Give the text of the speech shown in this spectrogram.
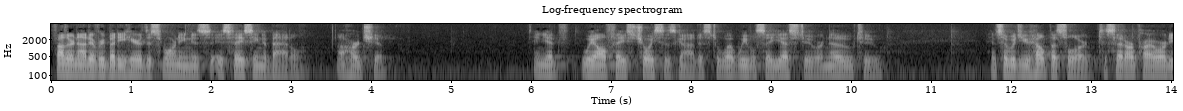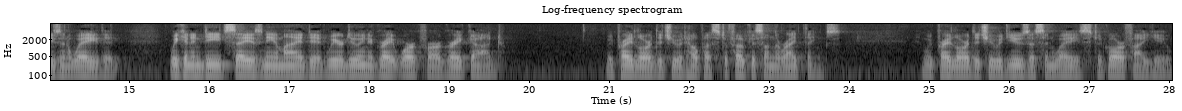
Father, not everybody here this morning is, is facing a battle, a hardship. And yet we all face choices, God, as to what we will say yes to or no to. And so would you help us, Lord, to set our priorities in a way that we can indeed say, as Nehemiah did, we are doing a great work for our great God. We pray, Lord, that you would help us to focus on the right things. We pray, Lord, that you would use us in ways to glorify you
